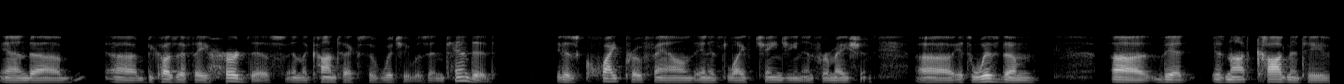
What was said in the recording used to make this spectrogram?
And uh, uh, because if they heard this in the context of which it was intended, it is quite profound and it's life changing information. Uh, it's wisdom uh, that is not cognitive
